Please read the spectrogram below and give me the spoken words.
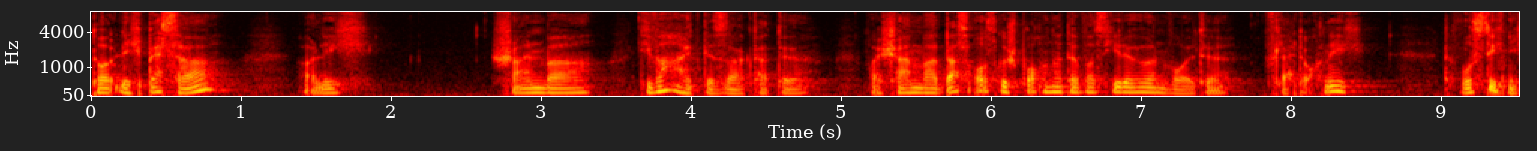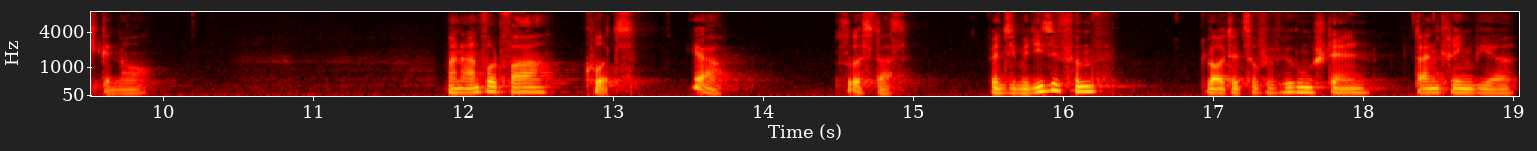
deutlich besser, weil ich scheinbar die Wahrheit gesagt hatte, weil ich scheinbar das ausgesprochen hatte, was jeder hören wollte. Vielleicht auch nicht. Das wusste ich nicht genau. Meine Antwort war kurz. Ja, so ist das. Wenn Sie mir diese fünf Leute zur Verfügung stellen, dann kriegen wir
